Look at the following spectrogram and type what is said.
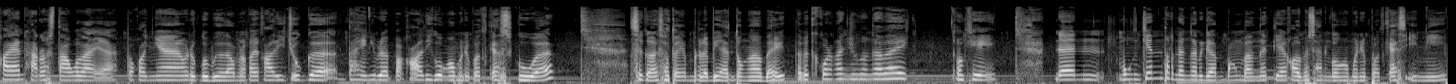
kalian harus tahu lah ya. Pokoknya udah gue bilang berkali-kali juga entah ini berapa kali gue ngomong di podcast gue segala sesuatu yang berlebihan tuh nggak baik tapi kekurangan juga nggak baik. Oke. Okay? dan mungkin terdengar gampang banget ya kalau misalnya gue ngomong di podcast ini.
